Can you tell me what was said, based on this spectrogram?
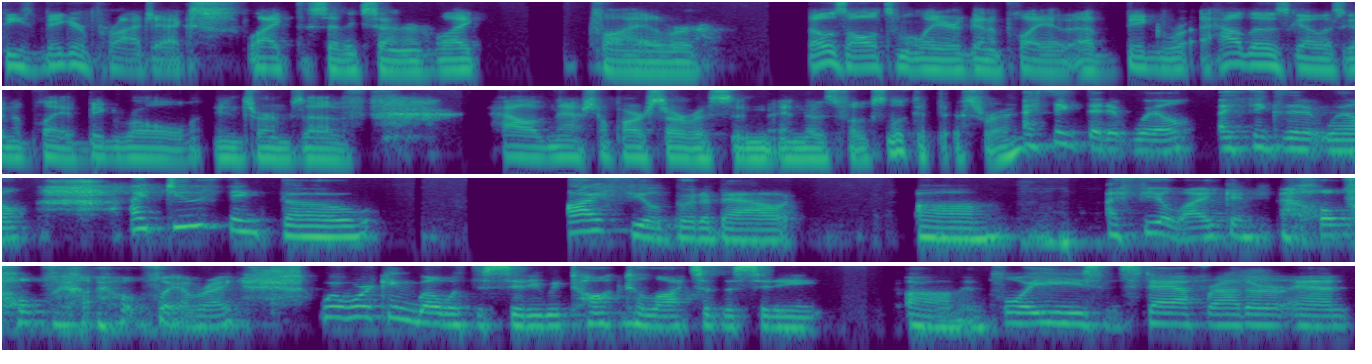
these bigger projects like the Civic Center, like flyover, those ultimately are going to play a, a big. How those go is going to play a big role in terms of how National Park Service and, and those folks look at this, right? I think that it will. I think that it will. I do think, though, I feel good about um, I feel like, and hopefully, hopefully I'm right. We're working well with the city. We talk to lots of the city um, employees and staff, rather, and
